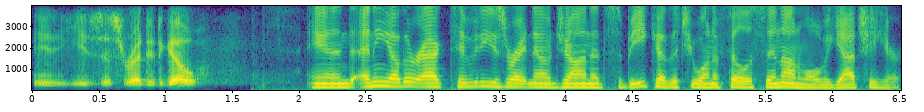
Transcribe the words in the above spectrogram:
he, he's just ready to go. And any other activities right now, Jon, at Sebeka that you want to fill us in on while we got you here?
